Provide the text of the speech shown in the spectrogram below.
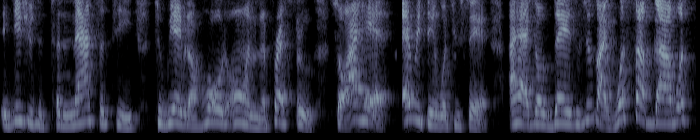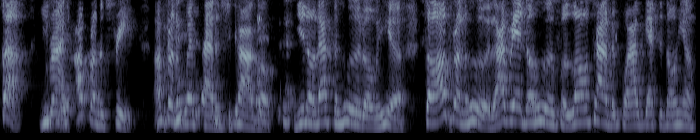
it gives you the tenacity to be able to hold on and to press through. So I had everything what you said. I had those days, which is like, what's up, God? What's up? You right. see, I'm from the street. I'm from the west side of Chicago. You know, that's the hood over here. So I'm from the hood. I ran the hood for a long time before I got to know him.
